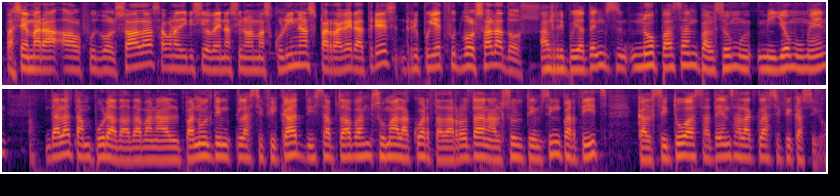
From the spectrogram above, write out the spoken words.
Passem ara al futbol sala, segona divisió B nacional masculina, Esparreguera 3, Ripollet Futbol Sala 2. Els ripolletens no passen pel seu millor moment de la temporada. Davant el penúltim classificat, dissabte van sumar la quarta derrota en els últims 5 partits, que els situa setents a la classificació.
